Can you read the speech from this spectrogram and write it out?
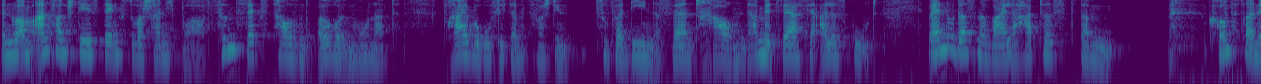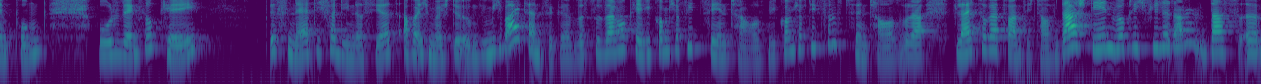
Wenn du am Anfang stehst, denkst du wahrscheinlich, boah, 5.000, 6.000 Euro im Monat freiberuflich damit zu, zu verdienen, das wäre ein Traum. Damit wäre es ja alles gut. Wenn du das eine Weile hattest, dann kommst du an den Punkt, wo du denkst, okay, ist nett, ich verdiene das jetzt, aber ich möchte irgendwie mich weiterentwickeln. Dann wirst du sagen, okay, wie komme ich auf die 10.000? Wie komme ich auf die 15.000 oder vielleicht sogar 20.000? Da stehen wirklich viele dann, dass äh,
